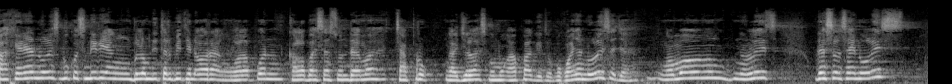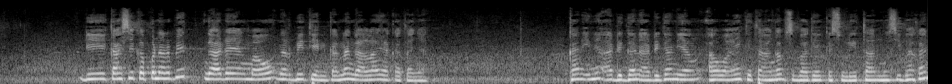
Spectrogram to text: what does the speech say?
Akhirnya nulis buku sendiri yang belum diterbitin orang, walaupun kalau bahasa Sunda mah capruk, nggak jelas ngomong apa gitu. Pokoknya nulis aja, ngomong, nulis, udah selesai nulis, dikasih ke penerbit, nggak ada yang mau nerbitin karena nggak layak katanya. Kan ini adegan-adegan yang awalnya kita anggap sebagai kesulitan musibah kan?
